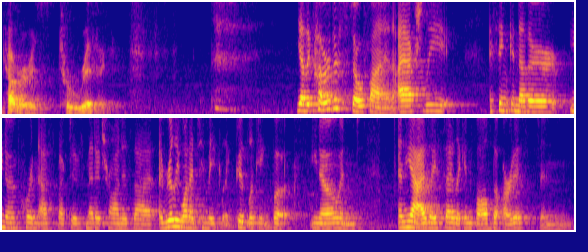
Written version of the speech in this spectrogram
Cover is terrific. Yeah, the covers are so fun. I actually I think another, you know, important aspect of Metatron is that I really wanted to make like good looking books, you know, and and yeah, as I said, like involve the artists in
